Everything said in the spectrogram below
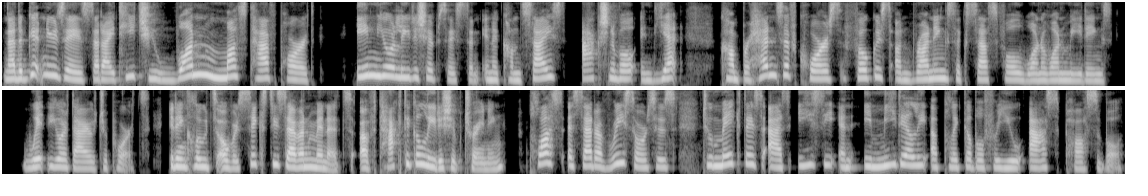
Now, the good news is that I teach you one must have part in your leadership system in a concise, actionable, and yet comprehensive course focused on running successful one on one meetings with your direct reports. It includes over 67 minutes of tactical leadership training, plus a set of resources to make this as easy and immediately applicable for you as possible.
